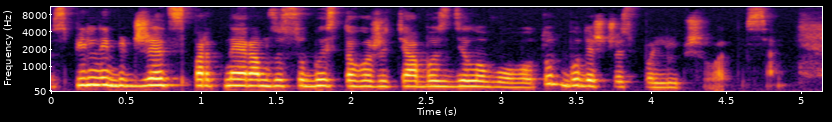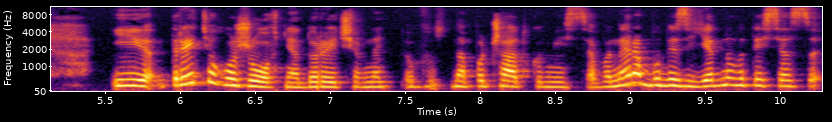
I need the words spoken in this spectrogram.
спільний бюджет з партнером з особистого життя або з ділового. Тут буде щось поліпшуватися. І 3 жовтня, до речі, на- початку місяця Венера буде з'єднуватися з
